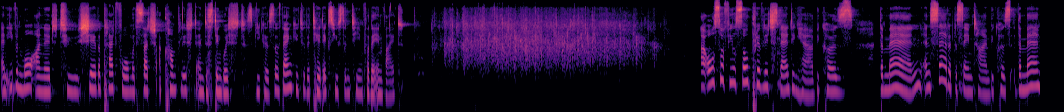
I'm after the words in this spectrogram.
and even more honored to share the platform with such accomplished and distinguished speakers. So thank you to the TEDxEuston team for the invite. I also feel so privileged standing here because the man, and sad at the same time, because the man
